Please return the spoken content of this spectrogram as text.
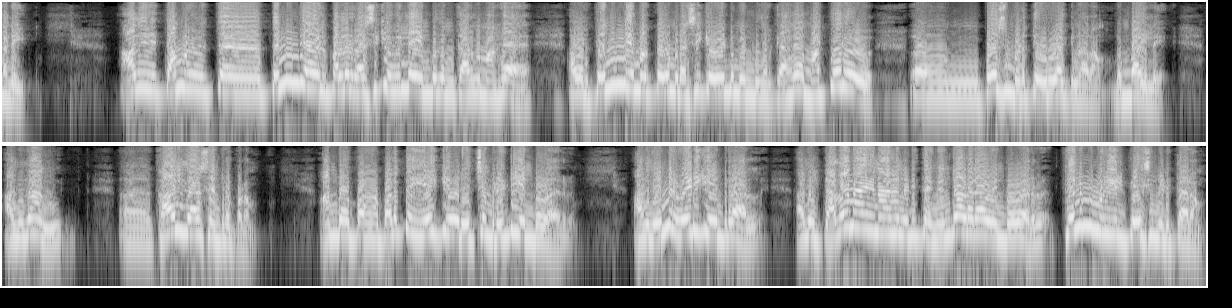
கதை. அது தமிழ் தெ- தென்னிந்தியாவில் பலர் ரசிக்கவில்லை என்பதன் காரணமாக அவர் தென்னிந்திய மக்களும் ரசிக்க வேண்டும் என்பதற்காக மற்றொரு பேசும் படத்தை உருவாக்கினாராம் பம்பாயிலே. அதுதான் காளிதாஸ் என்ற படம். அந்த ப- படத்தை இயக்கியவர் எச் எம் ரெட்டி என்பவர் அதில் என்ன வேடிக்கை என்றால் அதில் கதாநாயகனாக நடித்த கங்காடராவ் என்பவர் தெலுங்கு மொழியில் பேசி நடித்தாராம்.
